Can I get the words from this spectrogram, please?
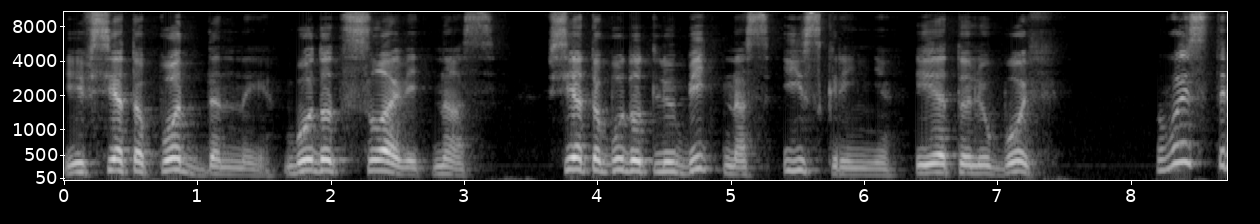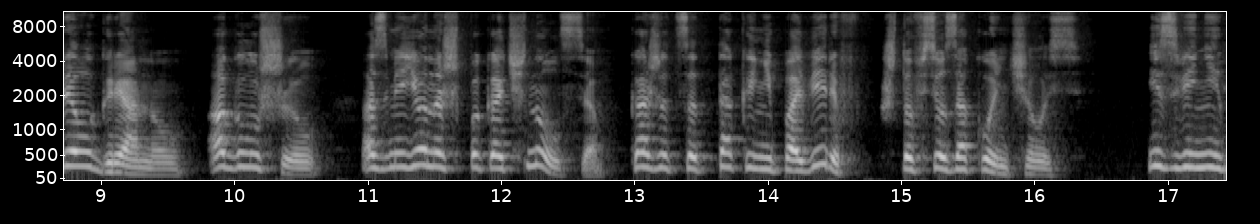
и все-то подданные будут славить нас. Все-то будут любить нас искренне, и эта любовь. Выстрел грянул, оглушил, а змееныш покачнулся, кажется, так и не поверив, что все закончилось. «Извини».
